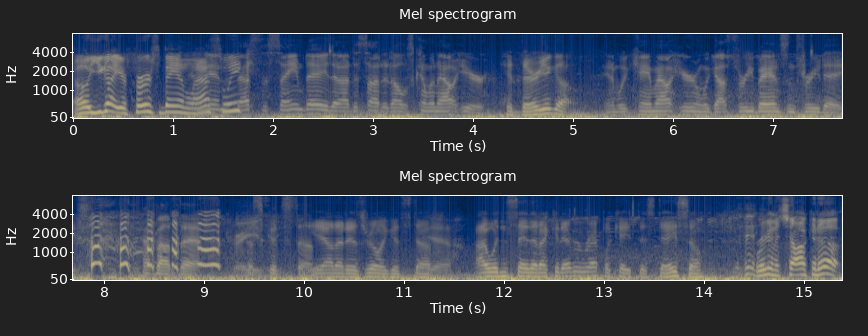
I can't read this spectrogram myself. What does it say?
Oh, you got your first band And last week? That's the same day that I decided I was coming out here. There you go. And we came out here and we got three bands in three days. How about that? That's good stuff. Yeah, that is really good stuff. Yeah. I wouldn't say that I could ever replicate this day, so we're gonna chalk it up.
